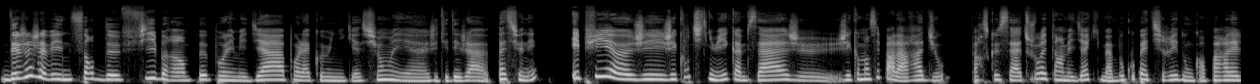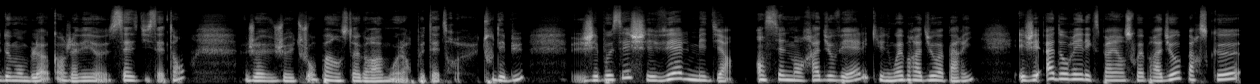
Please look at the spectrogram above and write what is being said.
déjà j'avais une sorte de fibre un peu pour les médias, pour la communication, et j'étais déjà passionnée. Et puis j'ai continué comme ça, j'ai commencé par la radio, parce que ça a toujours été un média qui m'a beaucoup attiré donc en parallèle de mon blog, quand j'avais 16-17 ans. Je n'avais toujours pas Instagram, ou alors peut-être tout début. J'ai bossé chez VL Media, anciennement Radio VL, qui est une web radio à Paris. Et j'ai adoré l'expérience web radio parce que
